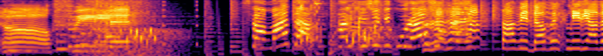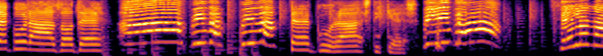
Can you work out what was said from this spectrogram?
Ω, φίλε. Σταμάτα! Αρχίζω και κουράζομαι. Τα βίντεο δεν κουράζονται. Α, πίδα, πίδα. Τε κουράστηκες. Πίδα! Θέλω να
